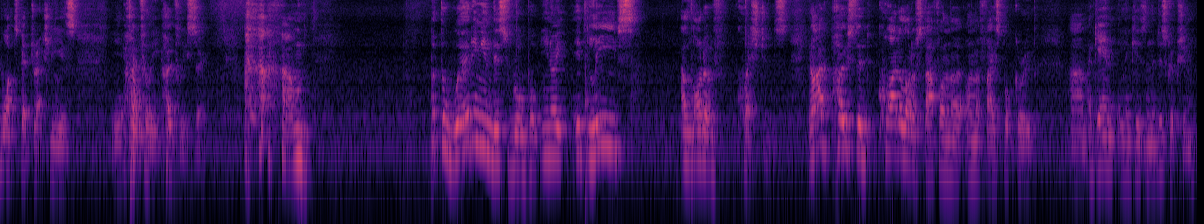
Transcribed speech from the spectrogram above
what Spectre actually is. Hopefully, hopefully soon. um, but the wording in this rule book, you know, it leaves a lot of questions. Now, I've posted quite a lot of stuff on the on the Facebook group. Um, again, link is in the description.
